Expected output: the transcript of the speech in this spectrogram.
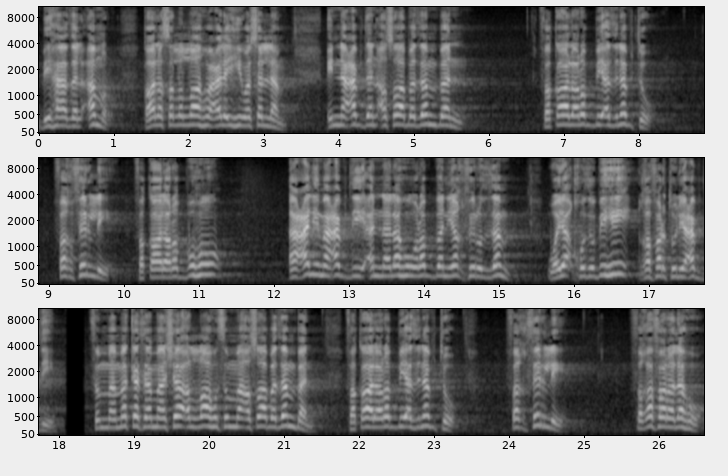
بهذا الأمر. قال صلى الله عليه وسلم إن عبدا أصاب ذنبا فقال رب أذنبت فاغفر لي. فقال ربه أعلم عبدي أن له ربا يغفر الذنب ويأخذ به غفرت لعبدي. ثم مكث ما شاء الله ثم أصاب ذنبا فقال ربي أذنبت فاغفر لي. فغفر له.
